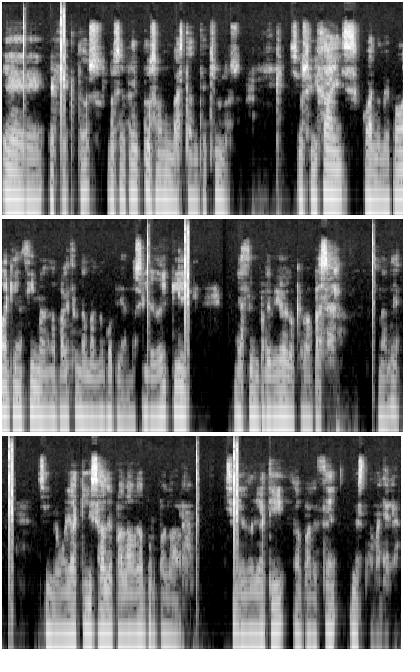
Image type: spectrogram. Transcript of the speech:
eh, efectos. Los efectos son bastante chulos. Si os fijáis, cuando me pongo aquí encima aparece una mano copiando. Si le doy clic, me hace un previo de lo que va a pasar. ¿vale? Si me voy aquí, sale palabra por palabra. Si le doy aquí, aparece de esta manera.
